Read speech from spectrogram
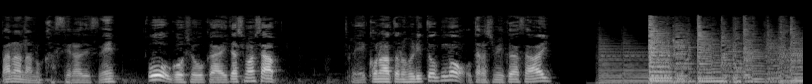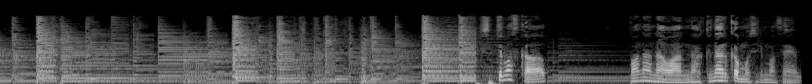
バナナのカステラですね。をご紹介いたしました。えーこの後のフリートークもお楽しみください。知ってますか？バナナはなくなるかもしれません。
